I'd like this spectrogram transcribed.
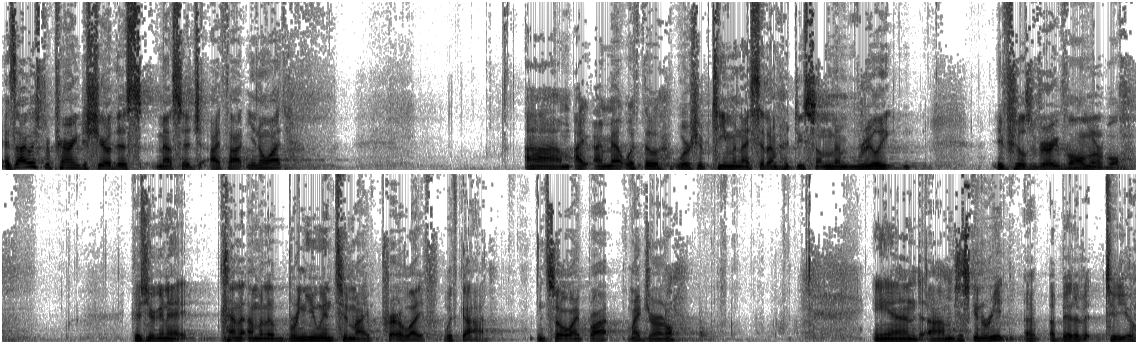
as I was preparing to share this message, I thought, you know what? Um, I, I, met with the worship team and I said, I'm going to do something I'm really, it feels very vulnerable because you're going to kind of, I'm going to bring you into my prayer life with God. And so I brought my journal and I'm just going to read a, a, bit of it to you.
